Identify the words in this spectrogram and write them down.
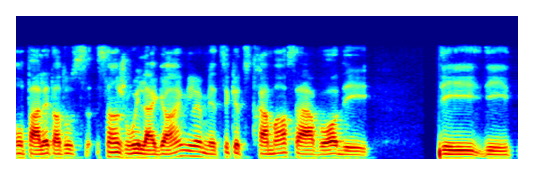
on parlait tantôt sans jouer la gang, là, mais tu sais, que tu te ramasses à avoir des. des, des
